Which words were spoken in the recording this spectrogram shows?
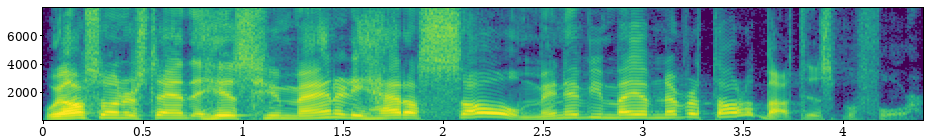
We also understand that his humanity had a soul. Many of you may have never thought about this before.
